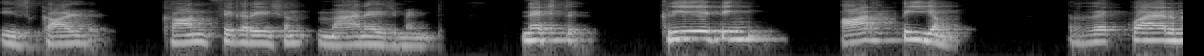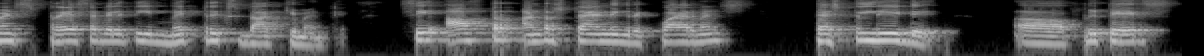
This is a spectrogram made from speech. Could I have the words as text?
is called configuration management. Next, creating RTM, requirements traceability metrics document. See, after understanding requirements, test lead uh, prepares,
